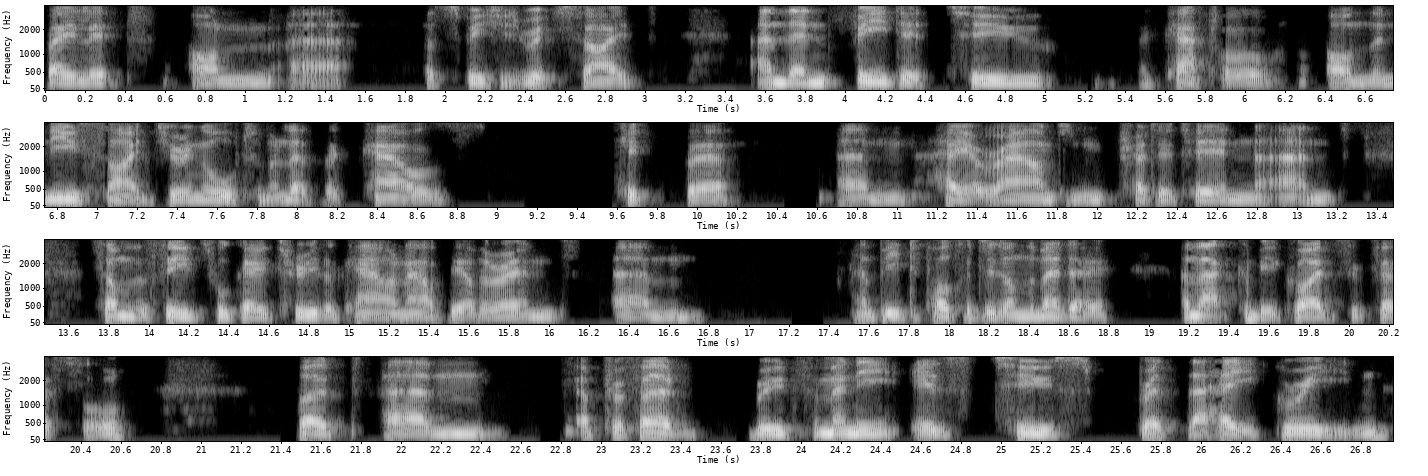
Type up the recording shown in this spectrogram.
bale it on uh, a species rich site and then feed it to cattle on the new site during autumn and let the cows kick the um, hay around and tread it in and some of the seeds will go through the cow and out the other end um, and be deposited on the meadow. And that can be quite successful. But um, a preferred route for many is to spread the hay green,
